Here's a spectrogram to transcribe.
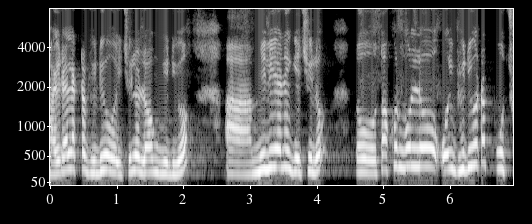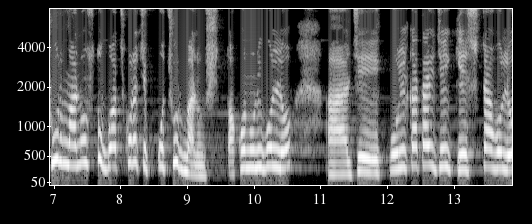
ভাইরাল একটা ভিডিও হয়েছিল লং ভিডিও মিলিয়নে গেছিল। তো তখন বলল, ওই ভিডিওটা প্রচুর মানুষ তো বচ করেছে, প্রচুর মানুষ। তখন উনি বলল যে কলকাতায় যেই কেসটা হলো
